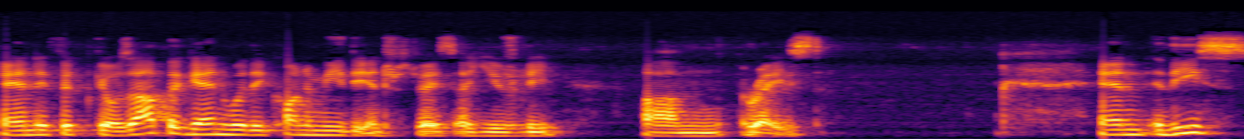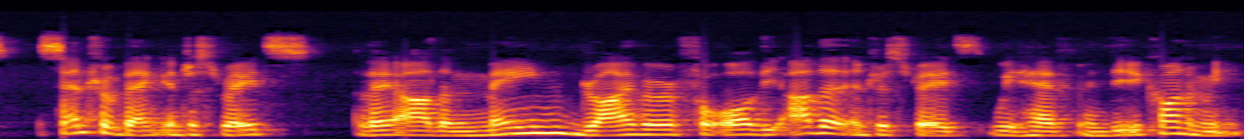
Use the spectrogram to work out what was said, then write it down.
And if it goes up again with the economy, the interest rates are usually um, raised. And these central bank interest rates they are the main driver for all the other interest rates we have in the economy.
